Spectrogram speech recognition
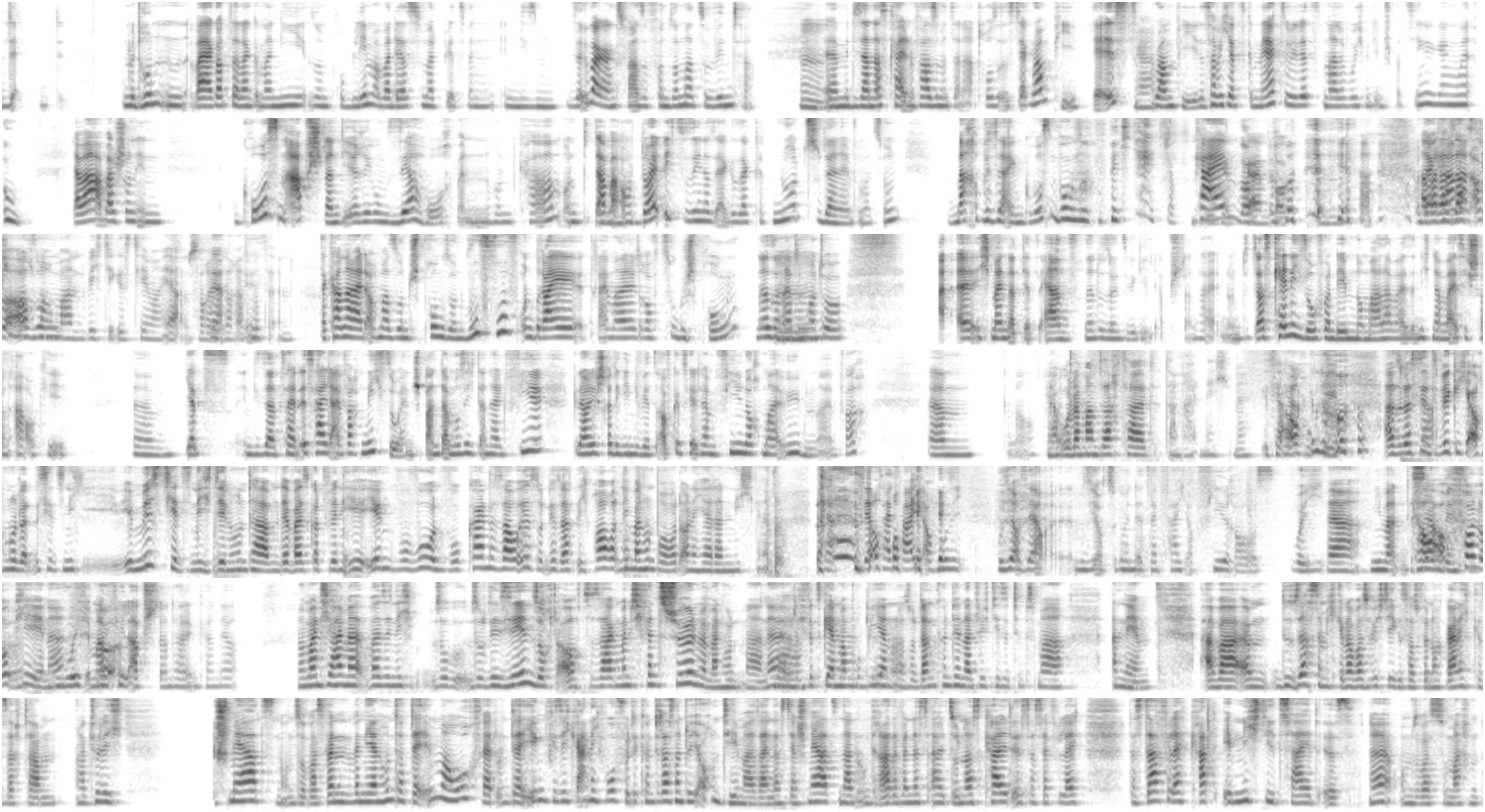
mit Hunden war ja Gott sei Dank immer nie so ein Problem, aber der ist zum Beispiel jetzt, wenn in diesem, dieser Übergangsphase von Sommer zu Winter, hm. äh, mit dieser nasskalten Phase mit seiner Arthrose, ist der grumpy. Der ist ja. grumpy. Das habe ich jetzt gemerkt, so die letzten Male, wo ich mit ihm spazieren gegangen bin. Uh, da war aber schon in großem Abstand die Erregung sehr hoch, wenn ein Hund kam. Und da war hm. auch deutlich zu sehen, dass er gesagt hat, nur zu deiner Information, mach bitte einen großen Bogen um mich. Ich habe keinen ich hab. Keinen Bock. Mhm. ja. Und Aber da, da sagst auch du auch so noch mal ein wichtiges Thema. Ja, sorry, ja, sag erstmal zu Ende. Da kam dann halt auch mal so ein Sprung, so ein Wuff, Wuff und drei, dreimal drauf zugesprungen. Ne? So nach dem mhm. Motto, äh, ich meine das jetzt ernst, ne? du sollst wirklich Abstand halten. Und das kenne ich so von dem normalerweise nicht. Da weiß ich schon, ah, okay. Ähm, jetzt in dieser Zeit ist halt einfach nicht so entspannt. Da muss ich dann halt viel, genau die Strategien, die wir jetzt aufgezählt haben, viel nochmal üben einfach. Ähm, genau. Ja, oder man sagt halt, dann halt nicht, ne? Ist ja, ja auch okay. Genau. Also das ist ja. jetzt wirklich auch nur, das ist jetzt nicht, ihr müsst jetzt nicht den Hund haben, der weiß Gott, wenn ihr irgendwo wohnt, wo keine Sau ist und ihr sagt, ich brauche nicht, mein Hund braucht auch nicht, ja, dann nicht, ne? Ja, in der Zeit fahre ich auch, muss ich, muss ich auch sehr, muss ich auch zugeben, in der Zeit fahre ich auch viel raus, wo ich ja. niemanden kaum ist ja auch voll okay, ne? Wo ich immer Nur, viel Abstand halten kann, ja. Nur manche haben ja, weiß ich nicht, so, so die Sehnsucht auch zu sagen, Mensch, ich fände es schön, wenn mein Hund mal, ne? Ja, oder ich würde es gerne mal probieren okay. oder so. Dann könnt ihr natürlich diese Tipps mal annehmen. Aber ähm, du sagst nämlich genau was Wichtiges, was wir noch gar nicht gesagt haben. Natürlich Schmerzen und sowas. Wenn, wenn ihr einen Hund habt, der immer hochfährt und der irgendwie sich gar nicht wohlfühlt, könnte das natürlich auch ein Thema sein, dass der Schmerzen hat und gerade wenn es halt so nass kalt ist, dass er vielleicht, dass da vielleicht gerade eben nicht die Zeit ist, ne, um sowas zu machen.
